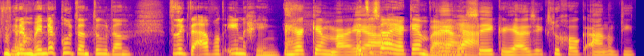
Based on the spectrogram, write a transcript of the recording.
ik ben er minder goed aan toe dan toen ik de avond inging. Herkenbaar, Het ja. is wel herkenbaar, ja. ja. Zeker, ja. Dus ik sloeg ook aan op die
